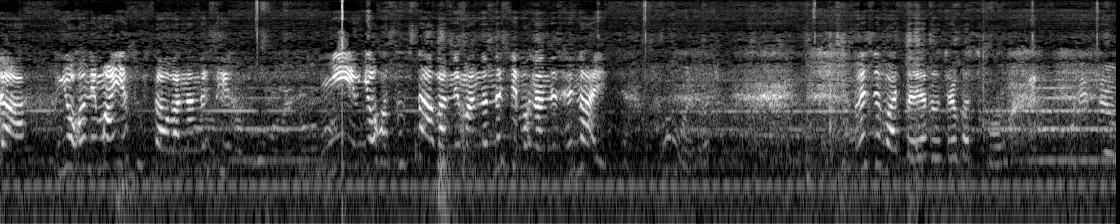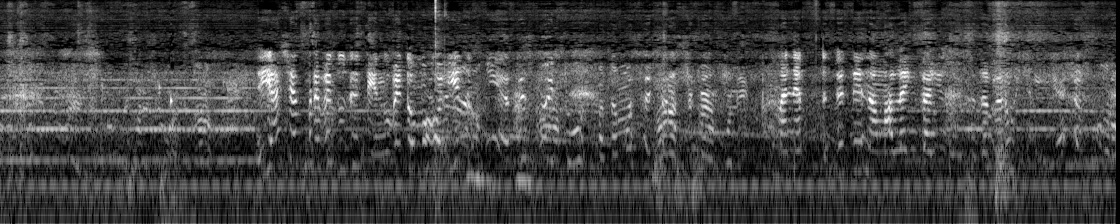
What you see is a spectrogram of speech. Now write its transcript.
Так. В нього немає сустава на нозі. Ні, в нього сустава нема на нозі, вона не згинається. Наверное, треба скоро. Я зараз приведу дитину. Ви до мого віду? Ні, ви стой тут, тому що зараз чекаємо поліцію. У мене дитина маленька і заберуть. Я зараз скоро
